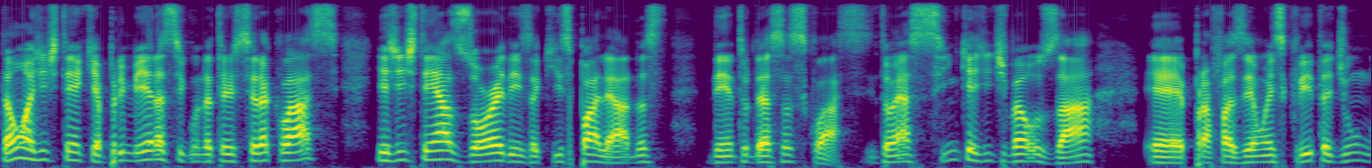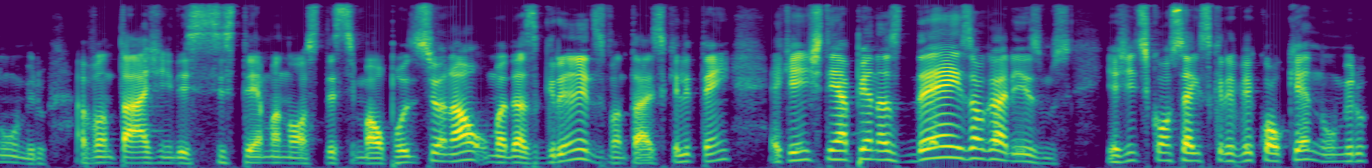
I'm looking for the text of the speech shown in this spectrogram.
Então, a gente tem aqui a primeira, a segunda a terceira classe, e a gente tem as ordens aqui espalhadas dentro dessas classes. Então, é assim que a gente vai usar é, para fazer uma escrita de um número. A vantagem desse sistema nosso decimal posicional, uma das grandes vantagens que ele tem, é que a gente tem apenas 10 algarismos, e a gente consegue escrever qualquer número,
